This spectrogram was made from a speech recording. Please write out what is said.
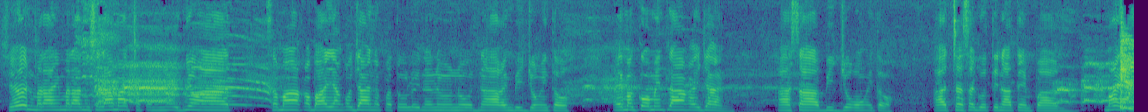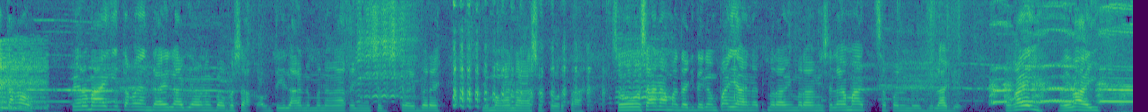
So yun, maraming maraming salamat sa panonood nyo at sa mga kabayan ko dyan na patuloy na nanonood ng aking video ito, ay mag-comment lang kayo dyan ah, sa video kong ito. At sasagutin natin pag makikita ko. Pero makikita ko yan dahil lagi ako nagbabasa. Kaunti lang naman ang aking subscriber eh, yung mga nakasuporta. So sana madagdagan pa yan at maraming maraming salamat sa panonood nyo lagi. Okay, bye bye!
